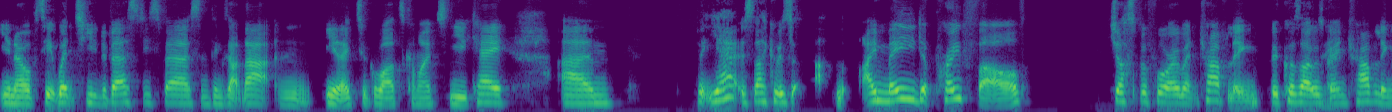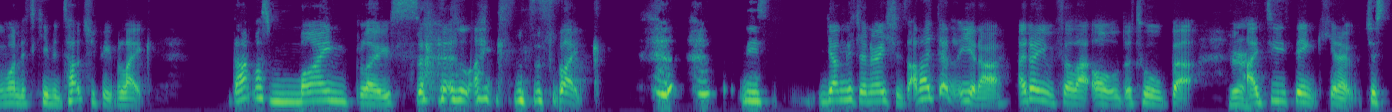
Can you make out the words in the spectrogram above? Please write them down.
you know obviously it went to universities first and things like that, and you know it took a while to come over to the UK. Um, but yeah, it was like it was. I made a profile just before I went traveling because I was going traveling and wanted to keep in touch with people. Like that must mind blow. So, like just like these younger generations, and I don't, you know, I don't even feel that old at all, but Sure. I do think, you know, just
